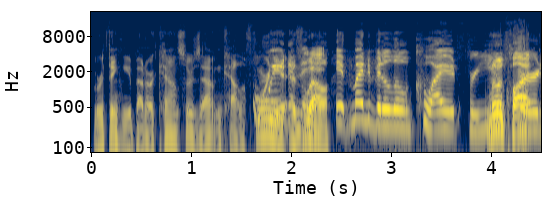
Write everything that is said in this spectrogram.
We were thinking about our counselors out in California as minute. well. It might have been a little quiet for you, Little quiet-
